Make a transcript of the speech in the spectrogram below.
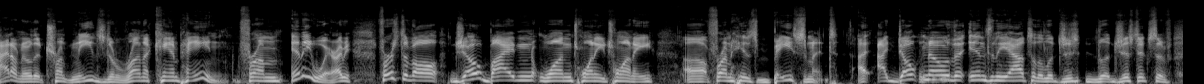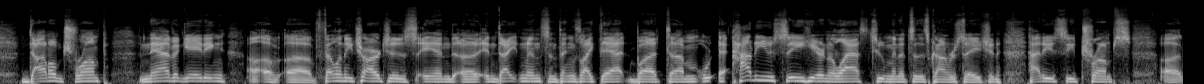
I don't know that Trump needs to run a campaign from anywhere. I mean, first of all, Joe Biden won 2020 uh, from his basement. I, I don't know the ins and the outs of the log- logistics of Donald Trump navigating uh, uh, felony charges and uh, indictments and things like that. But um, how do you see here in the last two minutes of this conversation? How do you see Trump's uh,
